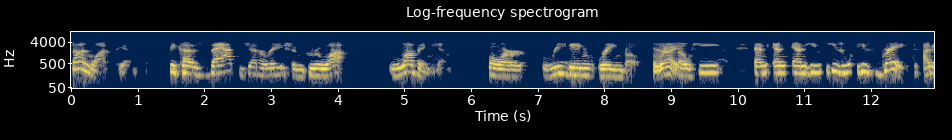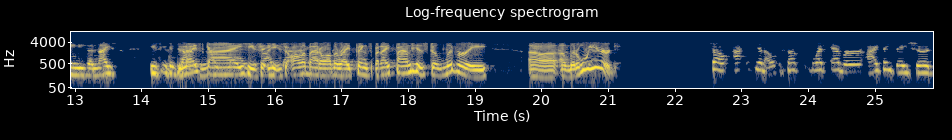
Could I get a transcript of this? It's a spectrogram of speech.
son wants him because that generation grew up loving him for reading Rainbow. Right. So he and and and he he's he's great. I mean, he's a nice. He's you can tell nice he's guy. He's right he's guy. all about all the right things, but I found his delivery uh, a little weird. So I, you know, some whatever. I think they should.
